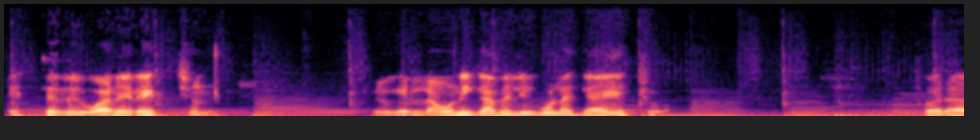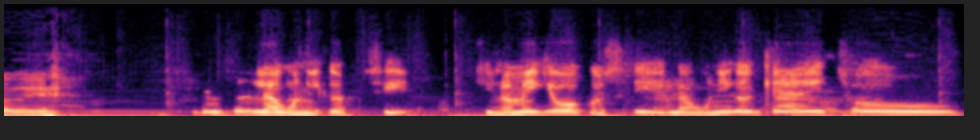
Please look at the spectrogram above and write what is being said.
este de One Erection. Creo que es la única película que ha hecho. Fuera de... Creo que es la única, sí. Si no me equivoco, sí, es la única que ha hecho.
